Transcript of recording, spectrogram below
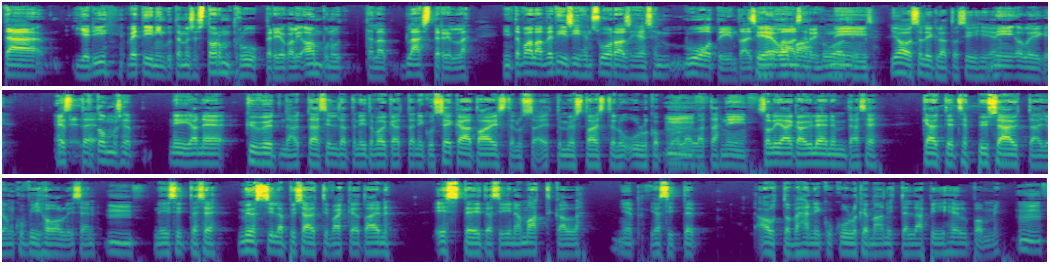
tämä Jedi veti niin kuin tämmöisen Stormtrooper, joka oli ampunut tällä blasterilla, niin tavallaan veti siihen suoraan siihen sen luotiin tai siihen, siihen laserin. Niin. Joo, se oli kyllä tosi hieno. Niin olikin. Ja sitten, tommosia... Niin, ja ne kyvyt näyttää siltä, että niitä voi käyttää niinku sekä taistelussa että myös taistelun ulkopuolella. Mm, niin. Se oli aika yleinen, mitä se käytti, että se pysäyttää jonkun vihollisen. Mm. Niin sitten se myös sillä pysäytti vaikka jotain esteitä siinä matkalla. Jep. Ja sitten auttoi vähän niinku kulkemaan niiden läpi helpommin. Mm.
